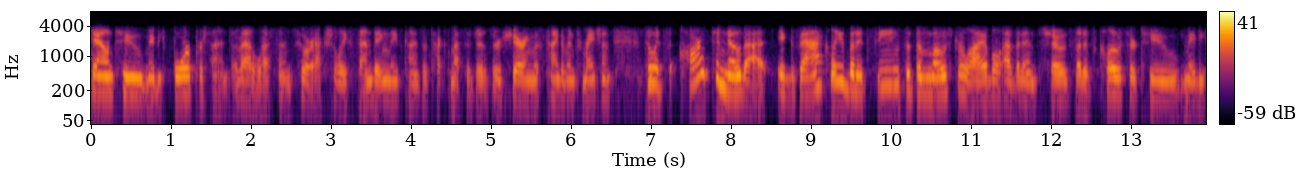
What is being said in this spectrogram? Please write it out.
down to maybe four percent of adolescents who are actually sending these kinds of text messages or sharing this kind of information. So it's hard to know that exactly, but it seems that the most reliable evidence shows that it's closer to maybe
